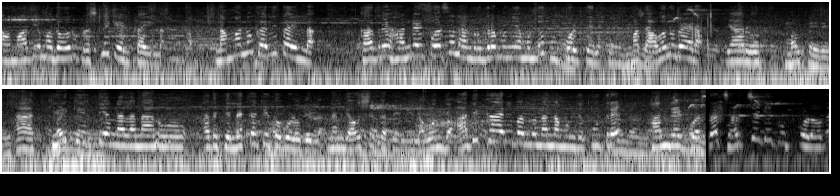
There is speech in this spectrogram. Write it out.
ಆ ಮಾಧ್ಯಮದವರು ಪ್ರಶ್ನೆ ಕೇಳ್ತಾ ಇಲ್ಲ. ನಮ್ಮನ್ನು ಕರೀತಾ ಇಲ್ಲ. ಕಾದ್ರೆ ಹಂಡ್ರೆಡ್ ಪರ್ಸೆಂಟ್ ನಾನು ರುದ್ರಮುನಿಯ ಮುಂದೆ ಕೂತ್ಕೊಳ್ತೇನೆ. ಮತ್ತೆ ಅವನು ಬೇಡ. ಯಾರು? ಕಿರಿಕೀರ್ತಿಯನ್ನೆಲ್ಲ ನಾನು ಅದಕ್ಕೆ ಲೆಕ್ಕಕ್ಕೆ ತಗೊಳ್ಳೋದಿಲ್ಲ ನನಗೆ ಅವಶ್ಯಕತೆ ಇಲ್ಲ ಒಂದು ಅಧಿಕಾರಿ ಬಂದು ನನ್ನ ಮುಂದೆ ಕೂತ್ರೆ ಹಂಡ್ರೆಡ್ ಪರ್ಸೆಂಟ್ ಚರ್ಚೆಗೆ ಕೂತ್ಕೊಳ್ಳುವಾಗ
